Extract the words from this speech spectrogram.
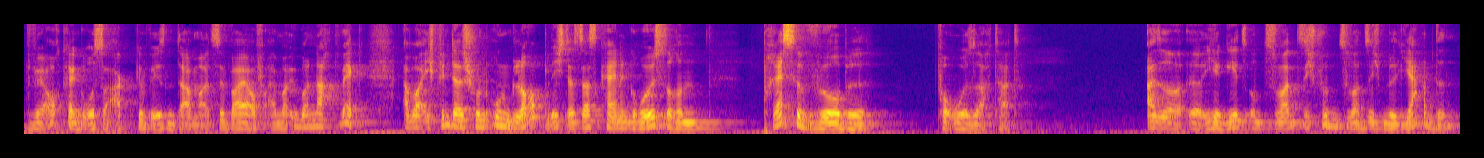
Das wäre auch kein großer Akt gewesen damals. Der war ja auf einmal über Nacht weg. Aber ich finde das schon unglaublich, dass das keinen größeren Pressewirbel verursacht hat. Also äh, hier geht es um 20, 25 Milliarden.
